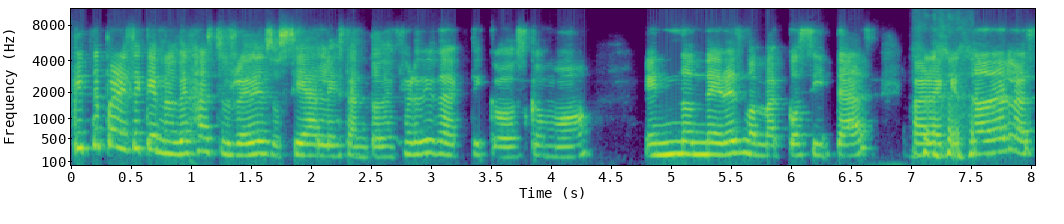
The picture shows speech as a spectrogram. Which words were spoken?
¿Qué te parece que nos dejas tus redes sociales, tanto de Ferdidácticos como en donde eres mamá cositas, para que todas las,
